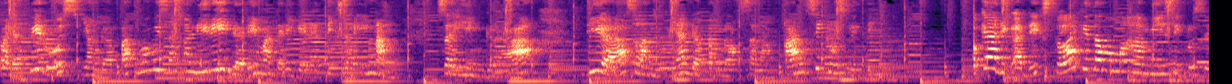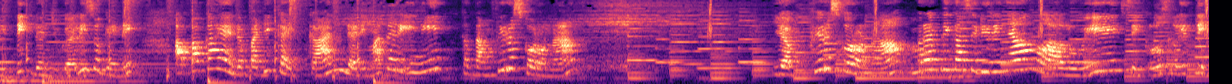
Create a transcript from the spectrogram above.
pada virus yang dapat memisahkan diri dari materi genetik sel inang, sehingga dia selanjutnya dapat melaksanakan siklus litik. Oke adik-adik, setelah kita memahami siklus litik dan juga lisogenik, apakah yang dapat dikaitkan dari materi ini tentang virus corona? Yap, virus corona mereplikasi dirinya melalui siklus litik,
